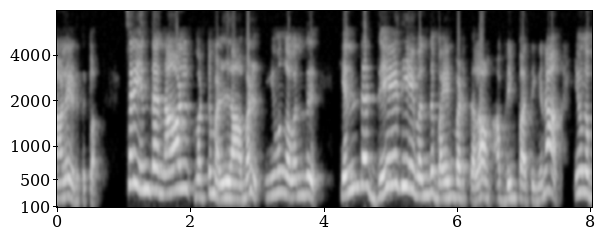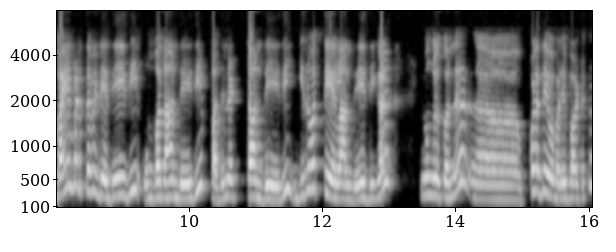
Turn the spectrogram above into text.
நாளே எடுத்துக்கலாம். சரி இந்த நாள் மட்டும் அல்லாமல் இவங்க வந்து எந்த தேதியை வந்து பயன்படுத்தலாம் அப்படின்னு பாத்தீங்கன்னா இவங்க பயன்படுத்த வேண்டிய தேதி ஒன்பதாம் தேதி பதினெட்டாம் தேதி இருபத்தி ஏழாம் தேதிகள் இவங்களுக்கு வந்து குலதெய்வ வழிபாட்டுக்கு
